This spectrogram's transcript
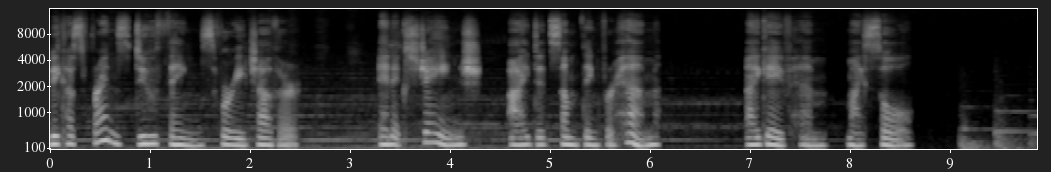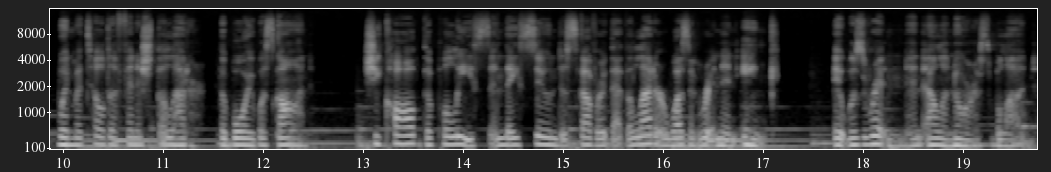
because friends do things for each other. In exchange, I did something for him. I gave him my soul. When Matilda finished the letter, the boy was gone. She called the police, and they soon discovered that the letter wasn't written in ink, it was written in Eleanor's blood.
